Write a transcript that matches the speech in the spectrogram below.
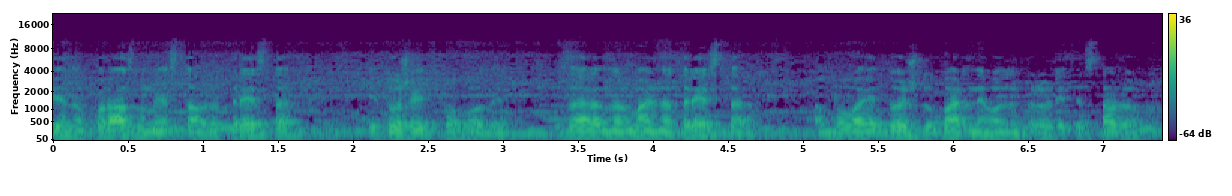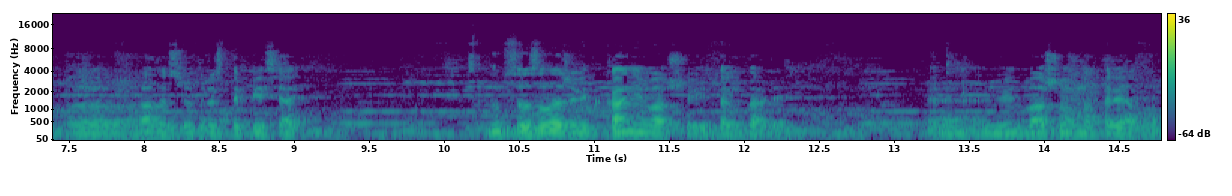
е, по-разному я ставлю 300 і теж від погоди. Зараз нормально 300, а буває дощ, дубар не годен прогріти. Ставлю е, градусів 350. Ну, все залежить від ткані вашої і так далі. Е, від вашого матеріалу.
